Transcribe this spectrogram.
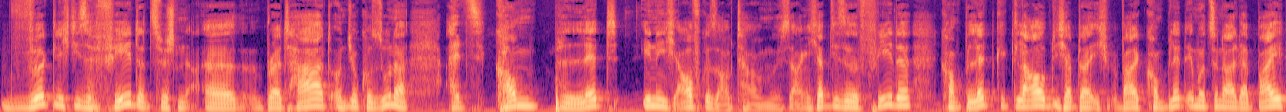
wirklich diese Fehde zwischen äh, Bret Hart und Yokozuna als komplett innig aufgesaugt habe, muss ich sagen. Ich habe diese Fehde komplett geglaubt. Ich habe da, ich war komplett emotional dabei.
